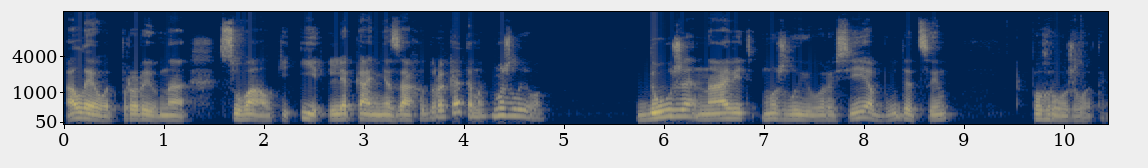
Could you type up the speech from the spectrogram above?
Але от прорив на сувалки і лякання заходу ракетами можливо. Дуже навіть можливо, Росія буде цим погрожувати.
